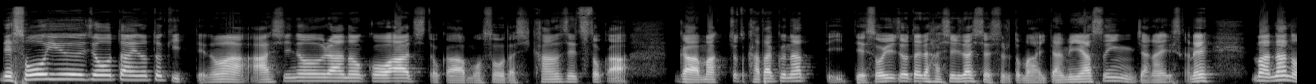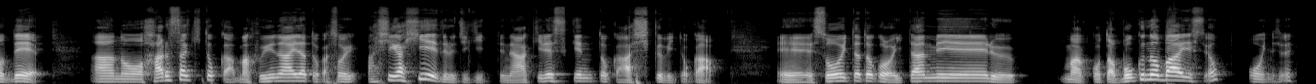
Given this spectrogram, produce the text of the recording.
で、そういう状態の時っていうのは、足の裏のこう、アーチとかもそうだし、関節とかが、まあ、ちょっと硬くなっていて、そういう状態で走り出したりすると、まあ、痛みやすいんじゃないですかね。まあ、なので、あの、春先とか、まあ、冬の間とか、そういう足が冷えてる時期ってね、アキレス腱とか足首とか、えー、そういったところを痛める、まあ、ことは僕の場合ですよ。多いんですよね。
